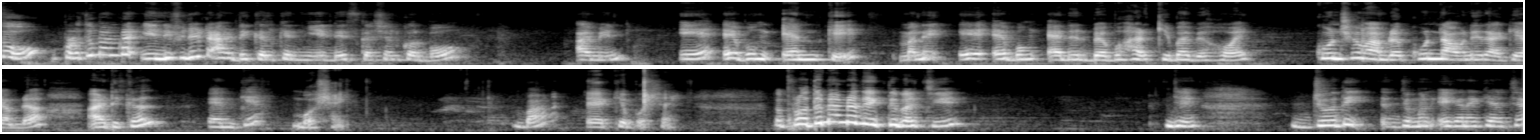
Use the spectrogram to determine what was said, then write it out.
সো প্রথমে আমরা ইনডিফিনিট আর্টিকেলকে নিয়ে ডিসকাশন করব। আই মিন এ এবং এনকে মানে এ এবং এন এর ব্যবহার কীভাবে হয়? কোন সময় আমরা, কোন নাউনের আগে আমরা আর্টিকেল এনকে বসাই বা একে বসাই? তো প্রথমে আমরা দেখতে পাচ্ছি যে যদি, যেমন এখানে কি আছে?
